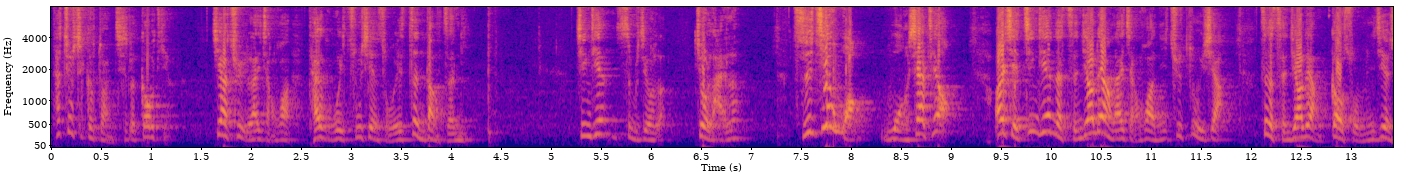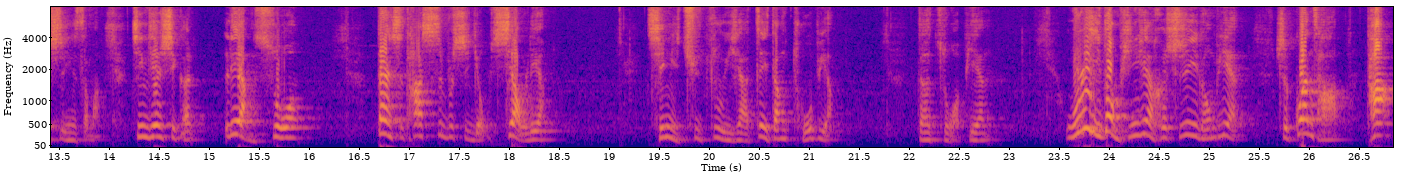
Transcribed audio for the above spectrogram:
它就是个短期的高点，接下去来讲的话，台股会出现所谓震荡整理。今天是不是就了就来了，直接往往下跳，而且今天的成交量来讲的话，你去注意一下这个成交量，告诉我们一件事情：什么？今天是一个量缩，但是它是不是有效量？请你去注意一下这张图表的左边，五日移动平线和十日移动平线是观察它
